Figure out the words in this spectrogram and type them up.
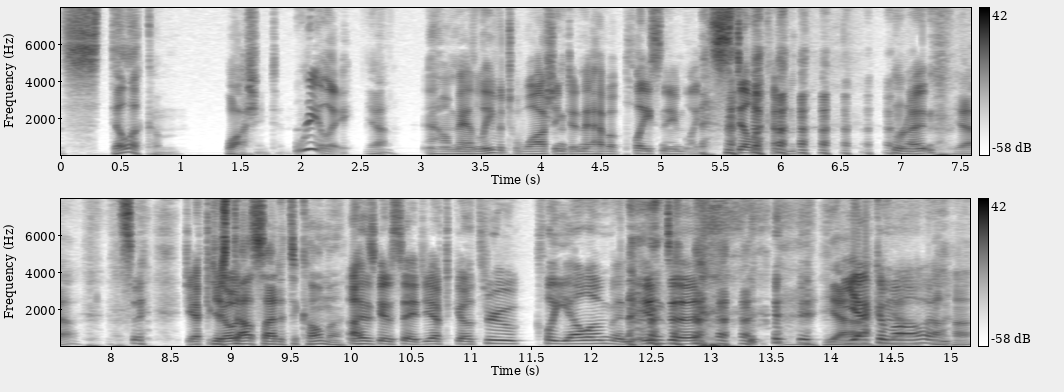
Steilacoom, Washington. Really? Yeah. Oh man, leave it to Washington to have a place named like Steilacoom, right? Yeah. So, do you have to Just go? outside of Tacoma. I was going to say, do you have to go through Cle Elum and into? Yeah. Yakima. Yeah. Uh-huh.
